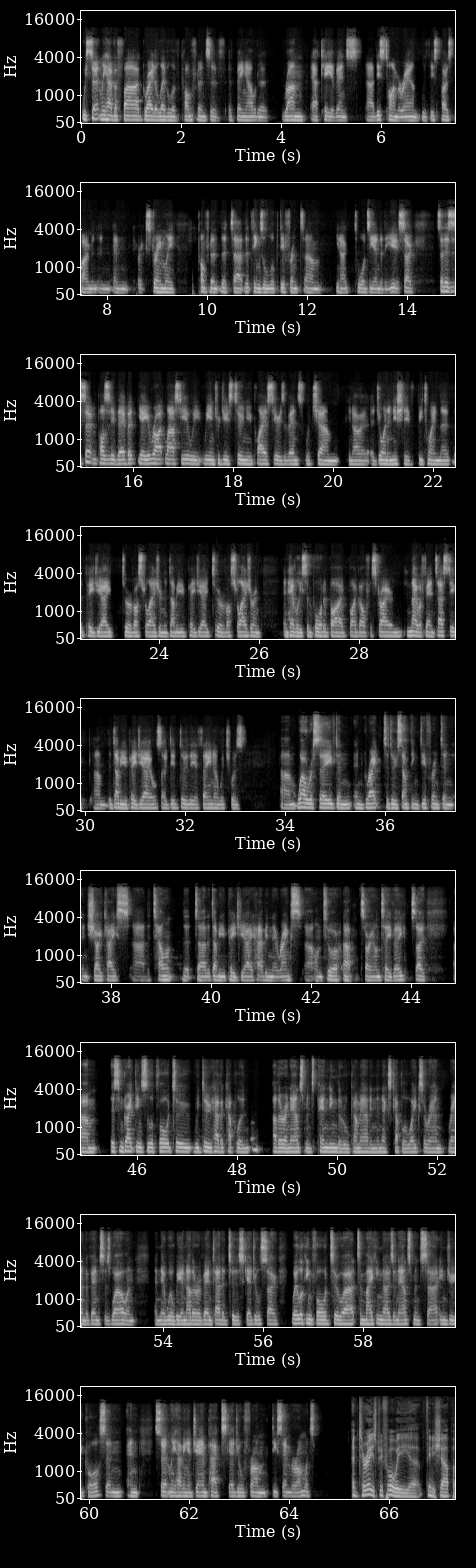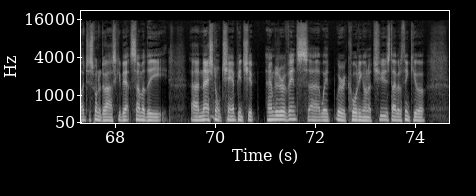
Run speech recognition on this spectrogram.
we certainly have a far greater level of confidence of of being able to run our key events uh, this time around with this postponement and, and are extremely confident that uh, that things will look different, um, you know, towards the end of the year. So, so there's a certain positive there. But yeah, you're right. Last year we we introduced two new player series events, which um, you know, a, a joint initiative between the the PGA Tour of Australasia and the WPGA Tour of Australasia, and and heavily supported by by Golf Australia, and, and they were fantastic. Um, the WPGA also did do the Athena, which was um, well received and and great to do something different and, and showcase uh, the talent that uh, the WPGA have in their ranks uh, on tour. Uh, sorry, on TV. So um, there's some great things to look forward to. We do have a couple of other announcements pending that will come out in the next couple of weeks around round events as well, and and there will be another event added to the schedule. So we're looking forward to uh, to making those announcements uh, in due course, and and certainly having a jam packed schedule from December onwards. And Therese, before we uh, finish up, I just wanted to ask you about some of the uh, national championship amateur events. Uh, we're, we're recording on a Tuesday, but I think you're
